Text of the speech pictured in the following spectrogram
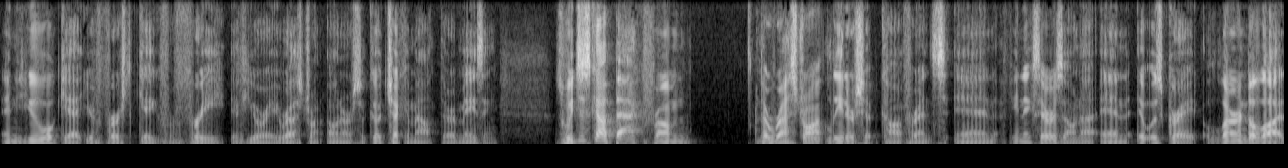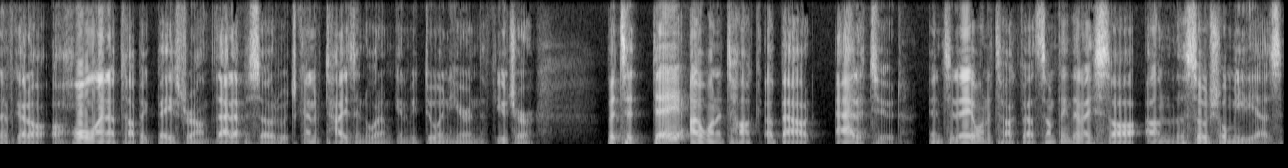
and you will get your first gig for free if you're a restaurant owner. So go check them out. They're amazing. So we just got back from the Restaurant Leadership Conference in Phoenix, Arizona, and it was great. Learned a lot, and I've got a, a, whole lineup topic based around that episode, which kind of ties into what I'm going to be doing here in the future. But today, I want to talk about attitude. And today, I want to talk about something that I saw on the social medias.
